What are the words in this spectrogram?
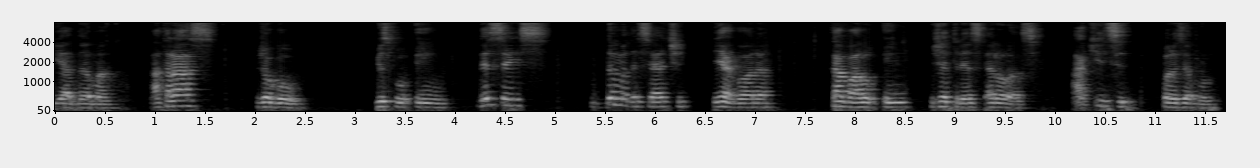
e a dama atrás. Jogou bispo em D6, dama D7 e agora cavalo em G3 era o lance. Aqui, se, por exemplo,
